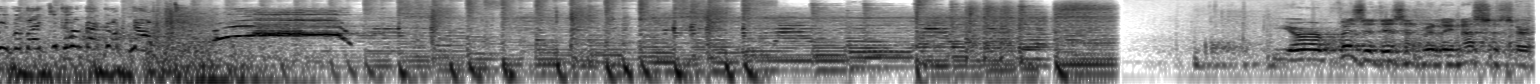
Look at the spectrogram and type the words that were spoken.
We would like to come back up now! Ah! Your visit isn't really necessary.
